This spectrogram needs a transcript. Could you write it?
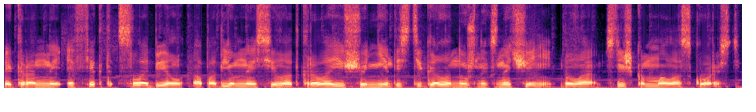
экранный эффект слабел, а подъемная сила от крыла еще не достигала нужных значений, была слишком мала скорость скорость.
